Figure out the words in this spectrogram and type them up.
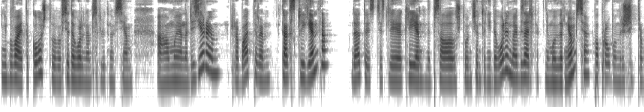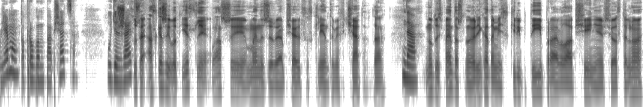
не бывает такого, что все довольны абсолютно всем. А мы анализируем, прорабатываем, как с клиентом, да, то есть если клиент написал, что он чем-то недоволен, мы обязательно к нему вернемся, попробуем решить проблему, попробуем пообщаться удержать. Слушай, а скажи, вот если ваши менеджеры общаются с клиентами в чатах, да, да. Ну, то есть понятно, что наверняка там есть скрипты, правила общения и все остальное.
